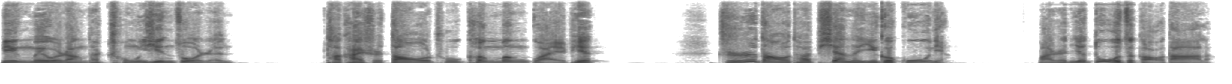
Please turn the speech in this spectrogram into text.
并没有让他重新做人，他开始到处坑蒙拐骗，直到他骗了一个姑娘，把人家肚子搞大了，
